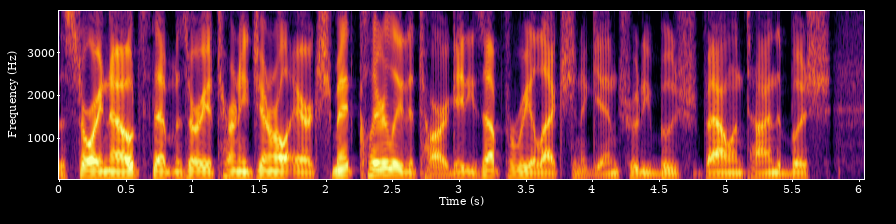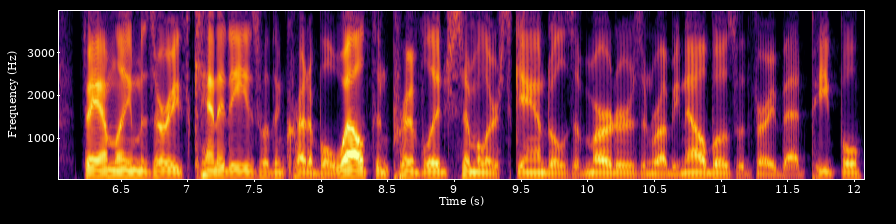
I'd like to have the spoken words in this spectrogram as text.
The story notes that Missouri Attorney General Eric Schmitt, clearly the target, he's up for reelection again. Trudy Busch Valentine, the Busch family, Missouri's Kennedys with incredible wealth and privilege, similar scandals of murders and rubbing elbows with very bad people.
